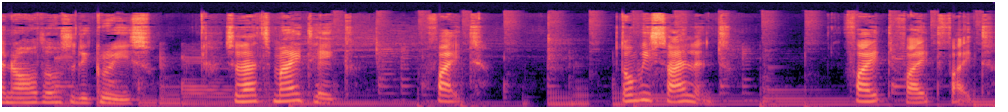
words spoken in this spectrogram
than all those degrees. So that's my take. Fight. Don't be silent. Fight, fight, fight.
